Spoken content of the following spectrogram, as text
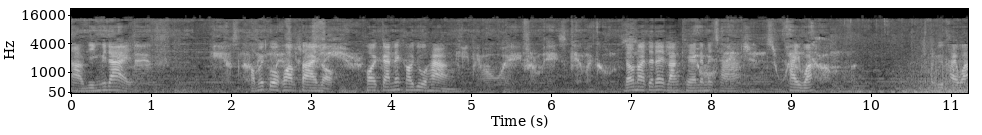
อ้าวยิงไม่ได้ เขาไม่กลัวความตายหรอก คอยกันให้เขาอยู่ห่าง แล้วนายจะได้ล้างแค้นได้ไม่ช้า ใครวะ มันคือใครวะ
